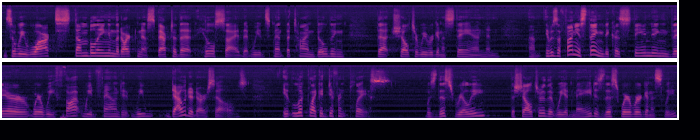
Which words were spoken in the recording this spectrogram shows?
And so we walked stumbling in the darkness back to that hillside that we had spent the time building that shelter we were going to stay in. And um, it was the funniest thing because standing there where we thought we'd found it, we doubted ourselves it looked like a different place. Was this really the shelter that we had made? Is this where we're going to sleep?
